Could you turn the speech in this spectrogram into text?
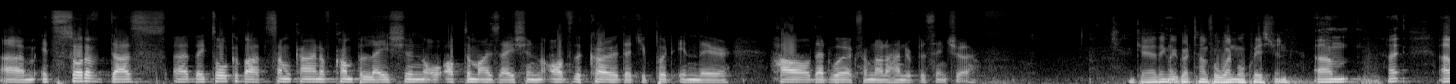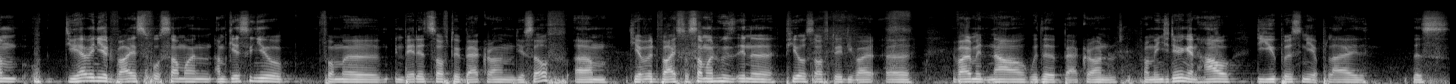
Um, it sort of does, uh, they talk about some kind of compilation or optimization of the code that you put in there. How that works, I'm not 100% sure. Okay, I think we've got time for one more question. Um, hi, um, do you have any advice for someone? I'm guessing you're from an embedded software background yourself. Um, do you have advice for someone who's in a pure software devi- uh, environment now with a background from engineering, and how do you personally apply this?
